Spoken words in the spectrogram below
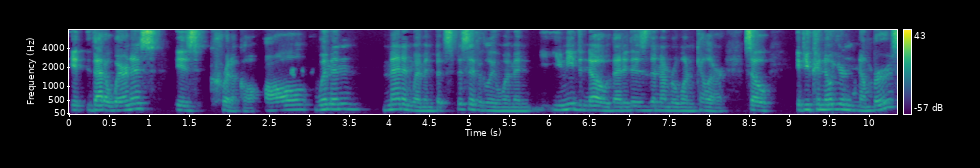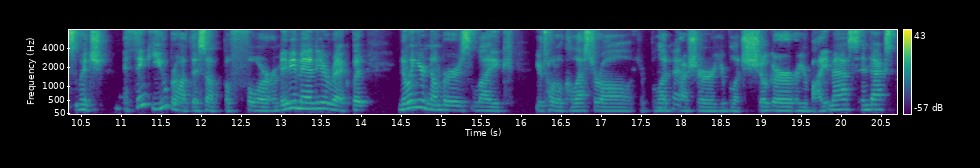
It that awareness is critical. All women, men and women, but specifically women, you need to know that it is the number one killer. So if you can know your numbers, which I think you brought this up before, or maybe Mandy or Rick, but knowing your numbers like your total cholesterol, your blood okay. pressure, your blood sugar, or your body mass index,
